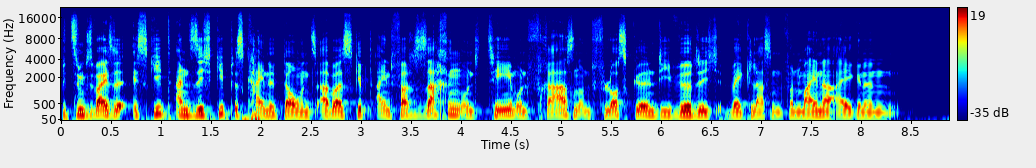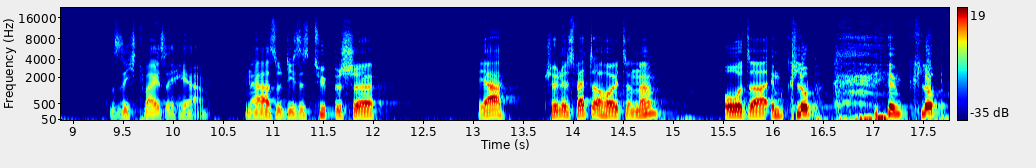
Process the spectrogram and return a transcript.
beziehungsweise es gibt an sich gibt es keine Don'ts, aber es gibt einfach Sachen und Themen und Phrasen und Floskeln, die würde ich weglassen von meiner eigenen Sichtweise her. Na, also dieses typische, ja, schönes Wetter heute, ne? Oder im Club, im Club,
